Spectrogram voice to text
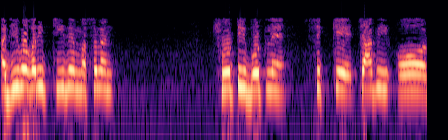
عجیب و غریب چیزیں، مثلا چھوٹی بوتلیں، سکے، چابی اور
